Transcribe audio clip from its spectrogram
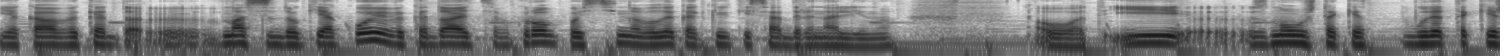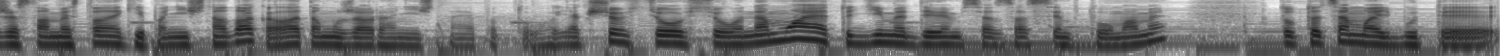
яка викида... внаслідок якої викидається в кров постійно велика кількість адреналіну. От. І е, знову ж таки буде такий же самий стан, як і панічна атака, але там уже органічна є. Якщо цього всього немає, тоді ми дивимося за симптомами. Тобто це мають бути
